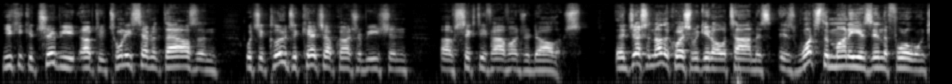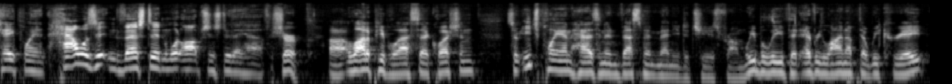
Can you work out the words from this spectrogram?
you can contribute up to 27000 which includes a catch-up contribution of $6,500. Then just another question we get all the time is, is once the money is in the 401k plan, how is it invested and what options do they have? Sure. Uh, a lot of people ask that question. So each plan has an investment menu to choose from. We believe that every lineup that we create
